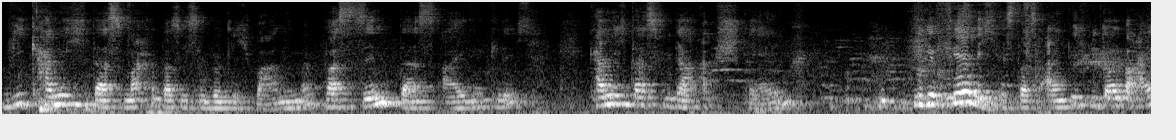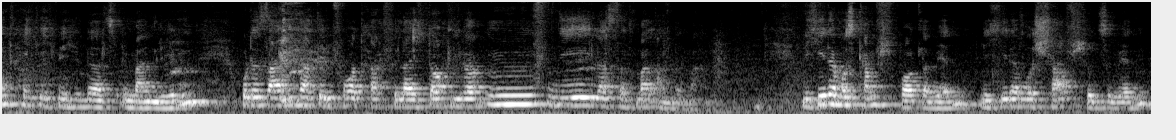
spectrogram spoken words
Wie kann ich das machen, dass ich sie wirklich wahrnehme? Was sind das eigentlich? Kann ich das wieder abstellen? Wie gefährlich ist das eigentlich? Wie doll beeinträchtigt mich das in meinem Leben? Oder sage ich nach dem Vortrag vielleicht doch lieber, mm, nee, lass das mal andere machen? Nicht jeder muss Kampfsportler werden, nicht jeder muss Scharfschütze werden,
